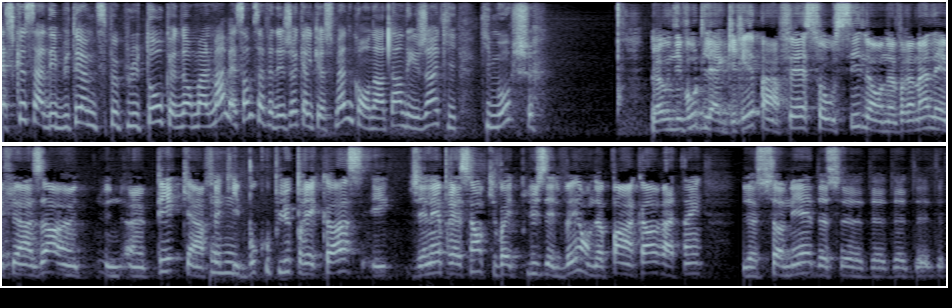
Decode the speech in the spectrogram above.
Est-ce que ça a débuté un petit peu plus tôt que normalement? Mais il semble que ça fait déjà quelques semaines qu'on entend des gens qui, qui mouchent. Bien, au niveau de la grippe, en fait, ça aussi, là, on a vraiment l'influenza, un, un, pic, en fait, mm -hmm. qui est beaucoup plus précoce et j'ai l'impression qu'il va être plus élevé. On n'a pas encore atteint le sommet de, ce, de, de, de,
